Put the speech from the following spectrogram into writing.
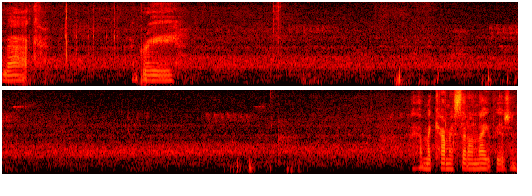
black and gray. My camera set on night vision.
